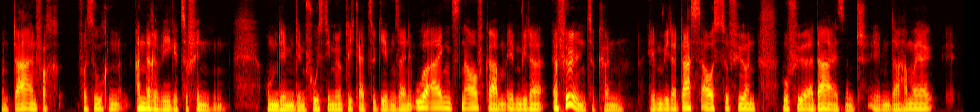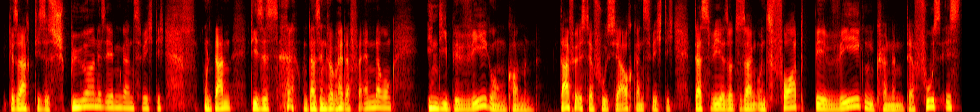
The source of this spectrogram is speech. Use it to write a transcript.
Und da einfach versuchen, andere Wege zu finden, um dem, dem Fuß die Möglichkeit zu geben, seine ureigensten Aufgaben eben wieder erfüllen zu können. Eben wieder das auszuführen, wofür er da ist. Und eben da haben wir ja gesagt, dieses Spüren ist eben ganz wichtig. Und dann dieses, und da sind wir bei der Veränderung, in die Bewegung kommen. Dafür ist der Fuß ja auch ganz wichtig, dass wir sozusagen uns fortbewegen können. Der Fuß ist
